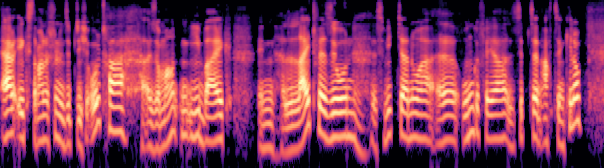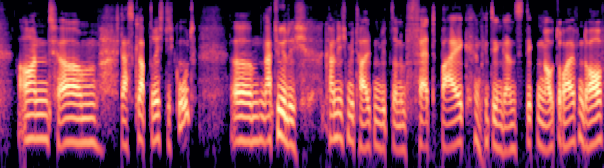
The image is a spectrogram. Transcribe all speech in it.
RX 375 Ultra, also Mountain E-Bike in Light-Version. Es wiegt ja nur äh, ungefähr 17, 18 Kilo und ähm, das klappt richtig gut. Ähm, natürlich kann ich mithalten mit so einem Fat Bike mit den ganz dicken Autoreifen drauf.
